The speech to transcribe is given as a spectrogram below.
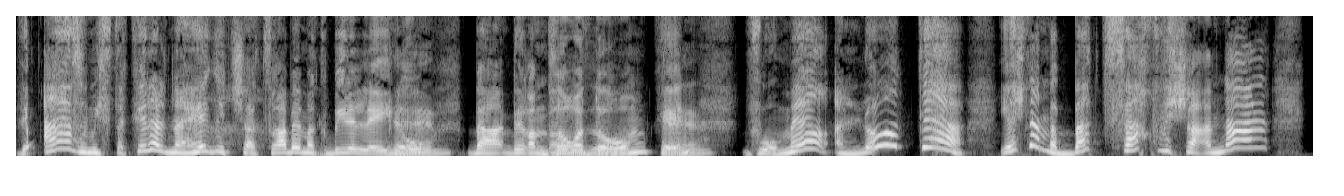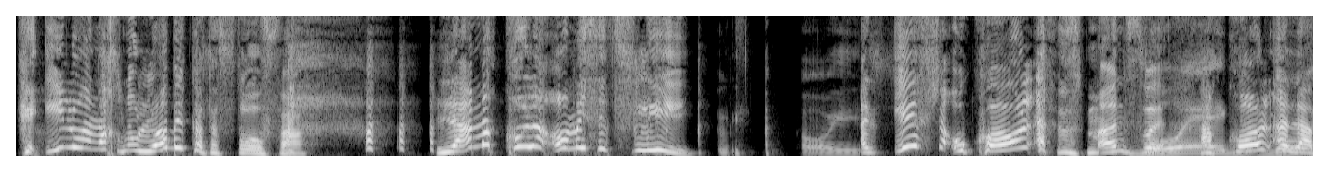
ואז הוא מסתכל על נהגת שעצרה במקביל אלינו, כן. ברמזור ברמזור, אדום, כן, כן. והוא אומר, אני לא יודע, יש לה מבט צח ושאנן, כאילו אנחנו לא בקטסטרופה. למה כל העומס אצלי? אוי. אז אי אפשר, הוא כל הזמן דואג, הכל דואג. עליו,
